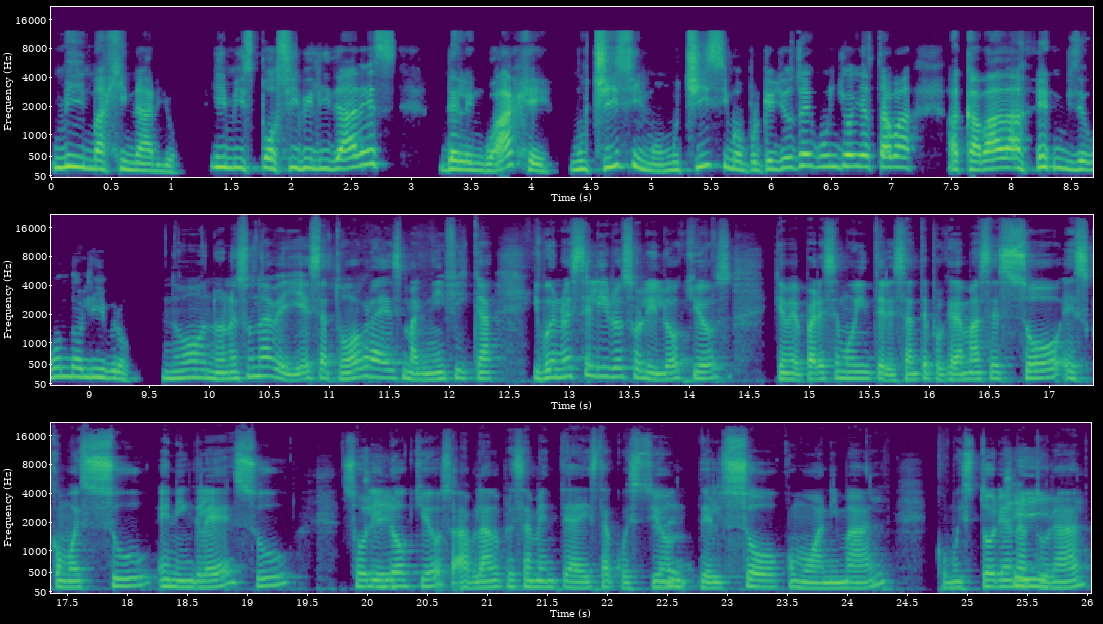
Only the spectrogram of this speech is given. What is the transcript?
mi imaginario y mis posibilidades de lenguaje, muchísimo, muchísimo, porque yo según yo ya estaba acabada en mi segundo libro. No, no, no es una belleza, tu obra es magnífica. Y bueno, este libro Soliloquios, que me parece muy interesante porque además es so, es como es su en inglés, su, soliloquios, hablando precisamente a esta cuestión del zoo como animal, como historia natural.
